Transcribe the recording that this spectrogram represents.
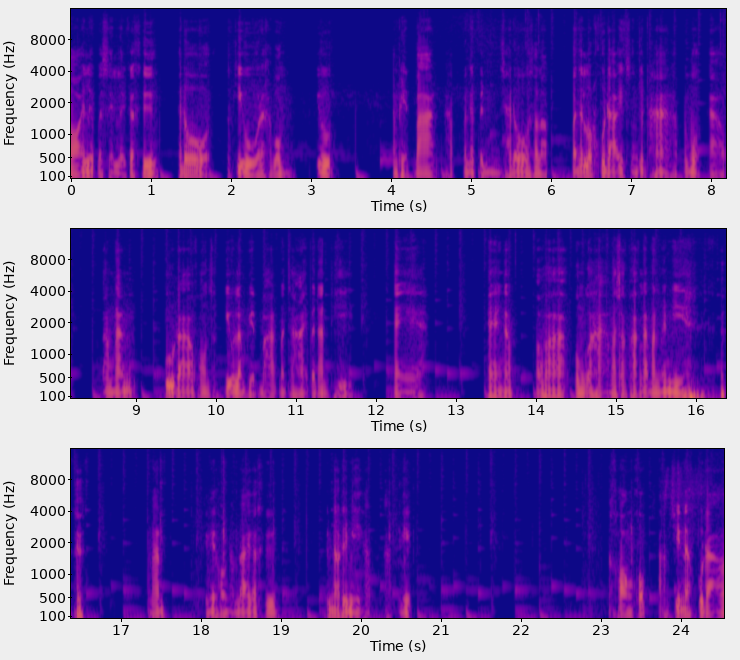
ร้อยเลยเปอร์เซ็นต์เลยก็คือชาโดสกิลนะครับผมสกิลแรมเพจบาร์ครับ มันจะเป็นชาโดสำหรับ มันจะลดคูดาวอีก 0.5นะครับระบวก 9 ดังนั้นคูดาวของสกิลแรมเพจบาร์มันจะหายไปทันที แต่ แพงครับ เพราะว่าผมก็หามาสักพักแล้วมันไม่มีเพราะนั้นสิ่งที่ผมทำได้ก็คือเป็นเท่าที่มีครับอะทีนี้ ของครบสามชิ้นนะคูดาวน์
